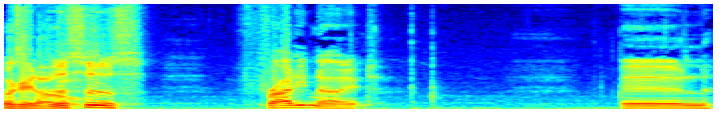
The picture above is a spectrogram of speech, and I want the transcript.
Okay, So- this is Friday night, and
